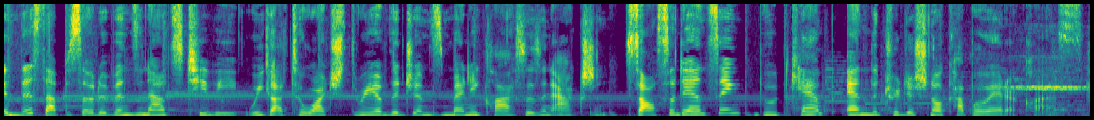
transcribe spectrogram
In this episode of Ins and Outs TV, we got to watch three of the gym's many classes in action salsa dancing, boot camp, and the traditional capoeira class.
